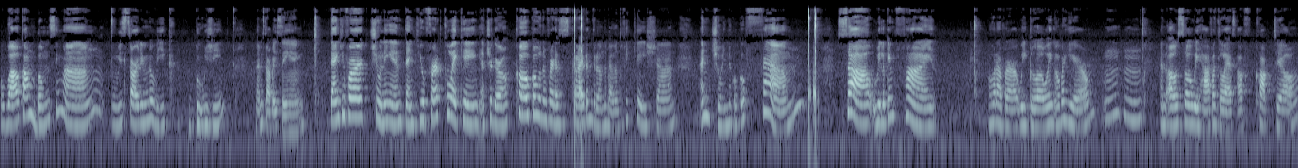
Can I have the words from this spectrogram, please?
Welcome, Bouncy Mang. We starting the week bougie. Let me start by saying thank you for tuning in. Thank you for clicking. It's your girl Coco. Don't forget to subscribe and turn on the bell notification and join the Coco fam. So we're looking fine. Whatever, we glowing over here. Mm-hmm. And also we have a glass of cocktail.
